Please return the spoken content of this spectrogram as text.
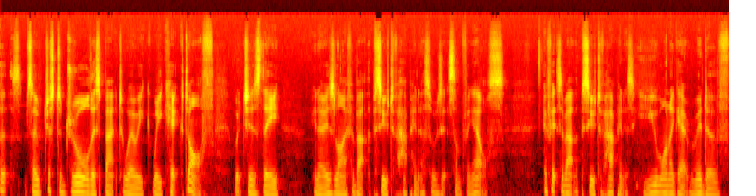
uh, so just to draw this back to where we, we kicked off, which is the, you know, is life about the pursuit of happiness or is it something else? If it's about the pursuit of happiness, you want to get rid of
